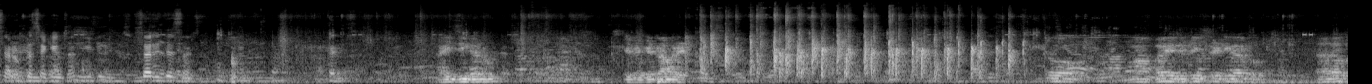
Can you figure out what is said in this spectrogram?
సార్ ఒక్క సెకండ్ సార్. సార్ ఇదే సార్. ఐజీ గారు. శ్రీ వెంకటరామరెడ్డి. సో మా అబ్బాయి రితీష్ రెడ్డి గారు దాదాపు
